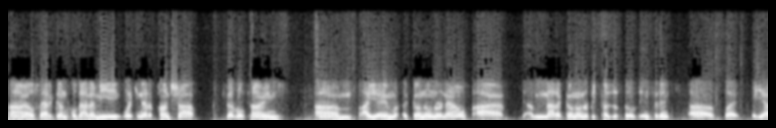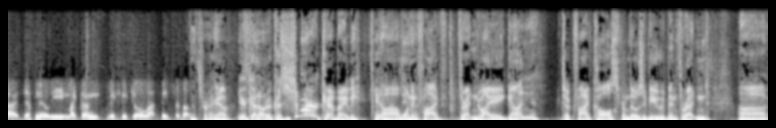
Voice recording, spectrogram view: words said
uh, I also had a gun pulled out of me working at a pawn shop several times. Um, I am a gun owner now. Uh, I'm not a gun owner because of those incidents. Uh, but, but yeah, definitely my gun makes me feel a lot safer though. That's right. Yeah. You're a gun owner because it's America, baby. You know, Uh, one that. in five threatened by a gun. Took five calls from those of you who've been threatened. Uh,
